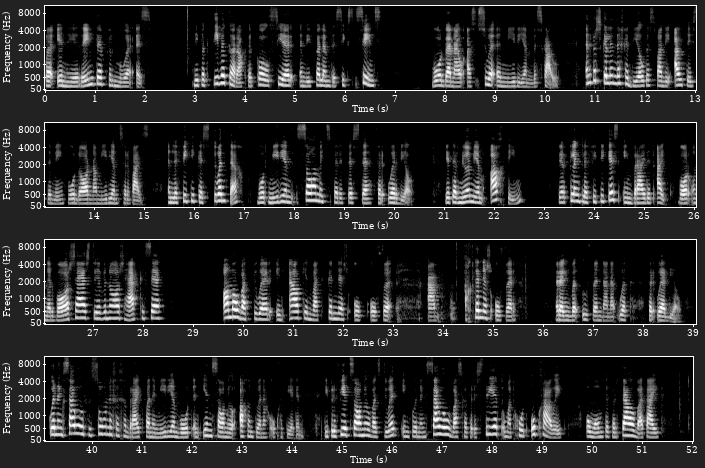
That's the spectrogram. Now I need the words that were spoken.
'n inherente vermoë is. Die fiktiewe karakter Carl Seer in die film The Sixth Sense word dan nou as so 'n medium beskou. In verskillende gedeeltes van die Ou Testament word daar na mediums verwys. In Levitikus 20 word mediums saam met spiritiste veroordeel. Deuteronomium 18 weer klink Levitikus en brei dit uit, waaronder waarsêers, towenaars, hekse, almal wat toer en elkeen wat kinders op offer, um ag kinders offer ring beoefen dan nou ook veroordeel. Koning Saul se sondige gebruik van 'n medium word in 1 Samuel 28 opgeteken. Die profeet Samuel was dood en koning Saul was gefrustreerd omdat God opgehou het om hom te vertel wat hy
